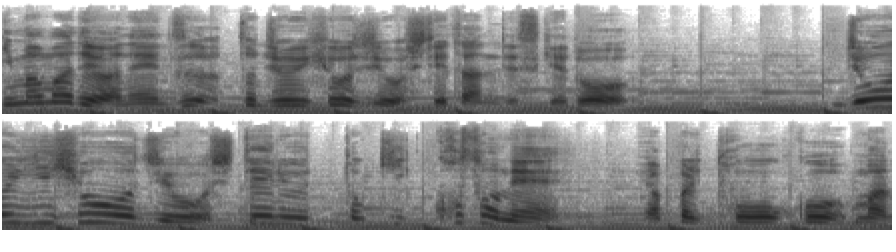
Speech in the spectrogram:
今まではねずっと上位表示をしてたんですけど上位表示をしてる時こそねやっぱり投稿まあ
